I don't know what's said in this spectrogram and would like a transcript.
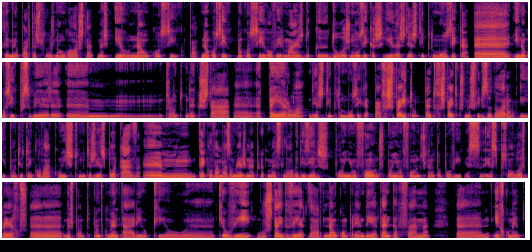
que a maior parte das pessoas não gosta, mas eu não consigo, pá, não consigo, não consigo ouvir mais do que duas músicas seguidas deste tipo de música uh, e não consigo perceber, um, pronto, onde é que está uh, a pérola deste tipo de música. Pá, respeito, tanto respeito que os meus filhos adoram e pronto, eu tenho que levar com isto muitas vezes pela casa, um, tenho que levar mais ou menos, né, porque eu começo logo a dizer-lhes ponham fones, ponham fones, que eu não estou para ouvir esse, esse pessoal aos berros, uh, mas pronto, é um documentário documentário que eu, uh, que eu vi, gostei de ver, apesar de não compreender tanta fama, uh, e recomendo.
